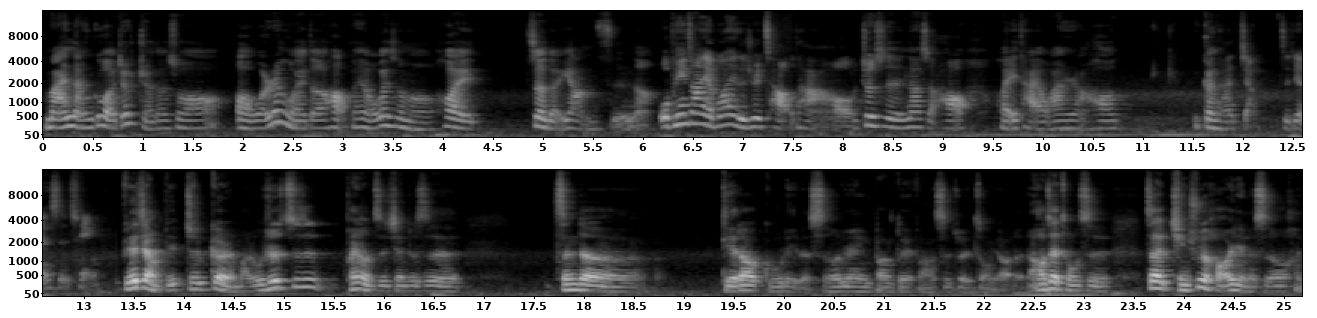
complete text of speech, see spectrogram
蛮难过，就觉得说，哦，我认为的好朋友为什么会这个样子呢？我平常也不会一直去吵他哦，就是那时候回台湾，然后跟他讲这件事情。别讲别就是个人嘛，我觉得就是朋友之间就是真的跌到谷里的时候，愿意帮对方是最重要的。然后在同时，在情绪好一点的时候，很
